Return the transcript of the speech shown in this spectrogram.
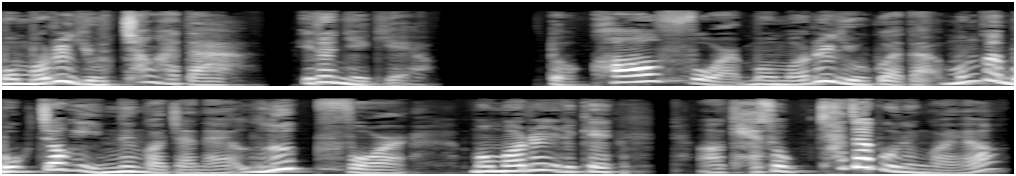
뭐뭐를 요청하다. 이런 얘기예요. 또 call for, 뭐뭐를 요구하다. 뭔가 목적이 있는 거잖아요. look for, 뭐뭐를 이렇게 어, 계속 찾아보는 거예요.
